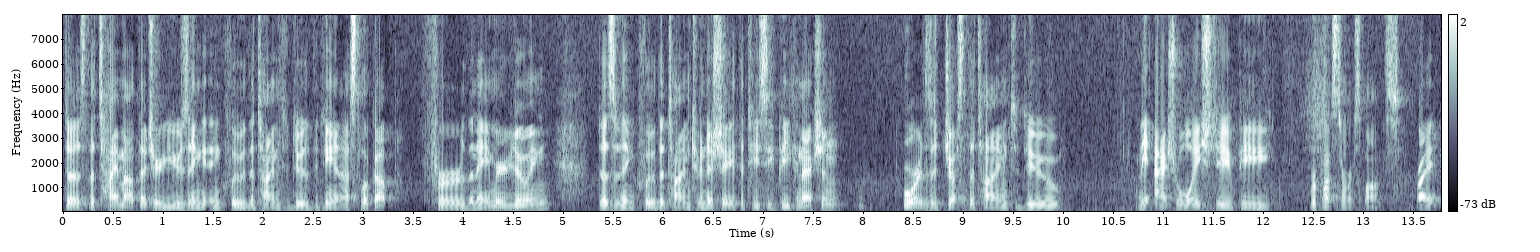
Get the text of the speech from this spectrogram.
does the timeout that you're using include the time to do the DNS lookup for the name you're doing? Does it include the time to initiate the TCP connection? Or is it just the time to do the actual HTTP request and response, right?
